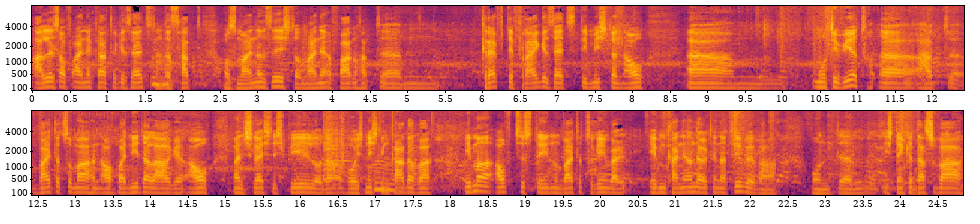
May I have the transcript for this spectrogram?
alles auf eine Karte gesetzt. Mhm. Und das hat aus meiner Sicht und meiner Erfahrung hat ähm, Kräfte freigesetzt, die mich dann auch ähm, motiviert äh, hat, äh, weiterzumachen, auch bei Niederlage, auch bei einem schlechten Spiel oder wo ich nicht mhm. im Kader war, immer aufzustehen und weiterzugehen, weil eben keine andere Alternative war. Und ähm, ich denke, das war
